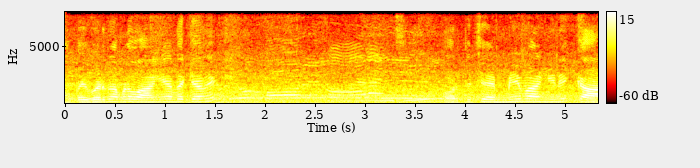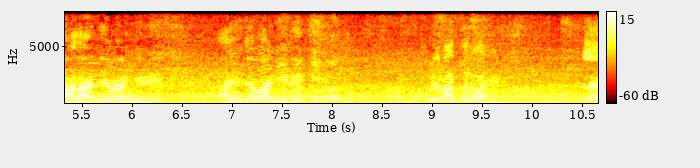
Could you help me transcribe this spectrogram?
അപ്പൊ ഇവിടുന്ന് നമ്മൾ വാങ്ങിയ എന്തൊക്കെയാണ്? കുറച്ച് ചെമ്മീൻ വാങ്ങിന് കാളാഞ്ചി വാങ്ങിന് അയില വാങ്ങിന്. ഒരു കത്തൽ വാങ്ങിന്. അല്ലേ?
